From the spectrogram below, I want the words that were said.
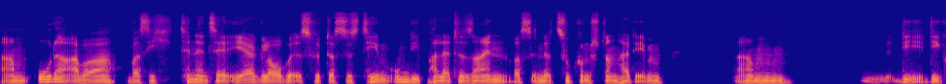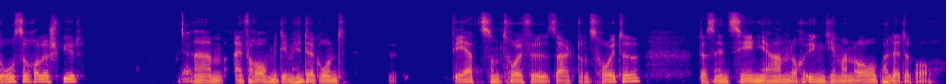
ähm, oder aber, was ich tendenziell eher glaube, es wird das System um die Palette sein, was in der Zukunft dann halt eben ähm, die, die große Rolle spielt. Ja. Ähm, einfach auch mit dem Hintergrund, wer zum Teufel sagt uns heute, dass in zehn Jahren noch irgendjemand eine Europalette braucht.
